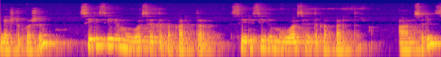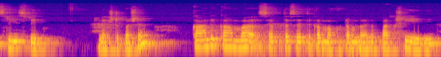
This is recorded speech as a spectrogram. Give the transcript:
నెక్స్ట్ క్వశ్చన్ సిరిసిరి మువ్వ శతకకర్త. సిరిసిరి మువ్వ శతకకర్త. Answer Sri Sri next question. Kalikamba సప్తశతక మకుటంలోని పక్షి ఏది?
